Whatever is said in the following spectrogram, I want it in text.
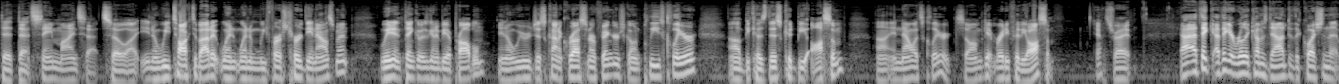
that, that same mindset. So, uh, you know, we talked about it when when we first heard the announcement. We didn't think it was going to be a problem. You know, we were just kind of crossing our fingers, going, "Please clear," uh, because this could be awesome. Uh, and now it's cleared, so I'm getting ready for the awesome. Yeah, That's right. I I think I think it really comes down to the question that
